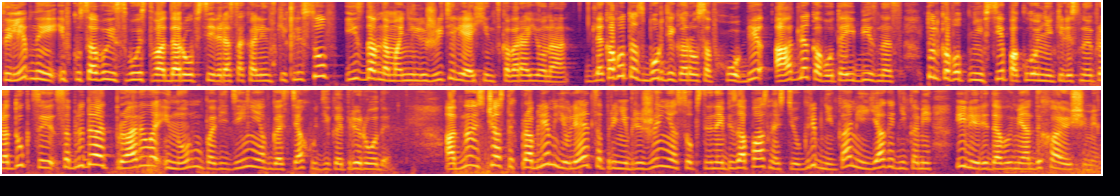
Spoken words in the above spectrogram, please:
Целебные и вкусовые свойства даров северо-сахалинских лесов издавна манили жителей Ахинского района. Для кого-то сбор дикоросов – хобби, а для кого-то и бизнес. Только вот не все поклонники лесной продукции соблюдают правила и нормы поведения в гостях у дикой природы. Одной из частых проблем является пренебрежение собственной безопасностью, грибниками, ягодниками или рядовыми отдыхающими.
